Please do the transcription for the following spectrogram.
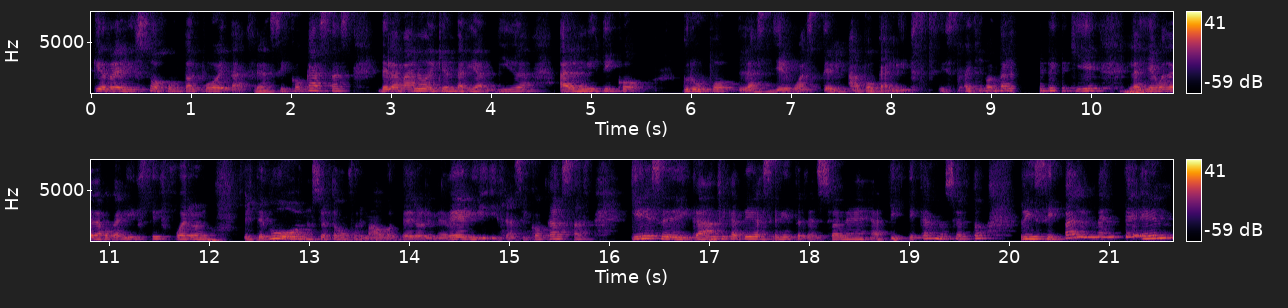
que realizó junto al poeta Francisco Casas, de la mano de quien darían vida al mítico grupo Las Yeguas del Apocalipsis. Hay que contarle que las Yeguas del Apocalipsis fueron este dúo, ¿no es cierto?, conformado por Pedro Lemebel y, y Francisco Casas, que se dedicaban, fíjate, a hacer intervenciones artísticas, ¿no es cierto?, principalmente en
